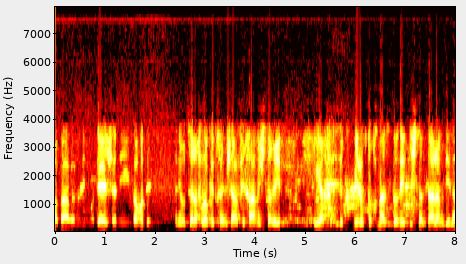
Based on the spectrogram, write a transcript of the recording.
רבה, אבל אני מודה שאני לא מודה. אני רוצה לחלוק אתכם שההפיכה המשטרית היא, כאילו תוכנה זדונית השתלטה על המדינה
